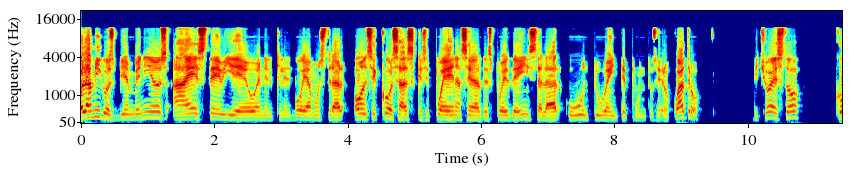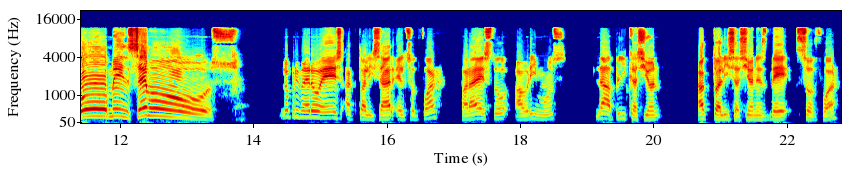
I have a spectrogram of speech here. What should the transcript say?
Hola amigos, bienvenidos a este video en el que les voy a mostrar 11 cosas que se pueden hacer después de instalar Ubuntu 20.04. Dicho esto, ¡comencemos! Lo primero es actualizar el software. Para esto abrimos la aplicación actualizaciones de software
